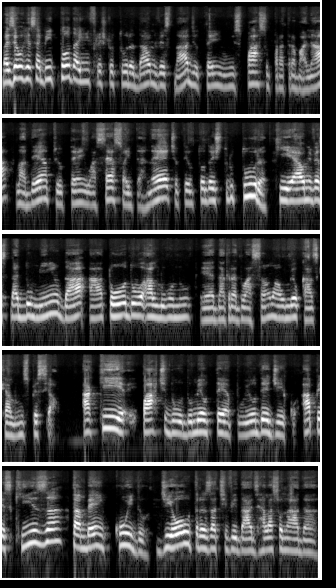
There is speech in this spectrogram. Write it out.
Mas eu recebi toda a infraestrutura da universidade, eu tenho um espaço para trabalhar lá dentro, eu tenho acesso à internet, eu tenho toda a estrutura que a Universidade do Minho dá a todo aluno é, da graduação, ao meu caso, que é aluno especial. Aqui, parte do, do meu tempo eu dedico à pesquisa, também cuido de outras atividades relacionadas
